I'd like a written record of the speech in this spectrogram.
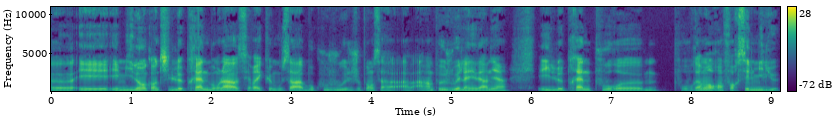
Euh, et, Milan, quand ils le prennent, bon là, c'est vrai que Moussa a beaucoup joué, je pense, a, un peu joué l'année dernière, et ils le prennent pour, vraiment renforcer le milieu.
